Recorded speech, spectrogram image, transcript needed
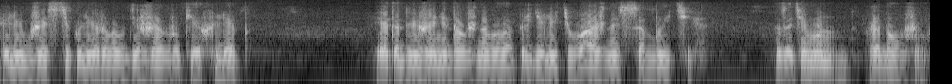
Филипп жестикулировал, держа в руке хлеб, и это движение должно было определить важность события. Затем он продолжил.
